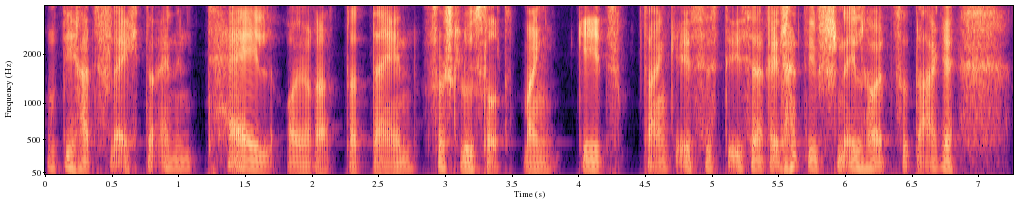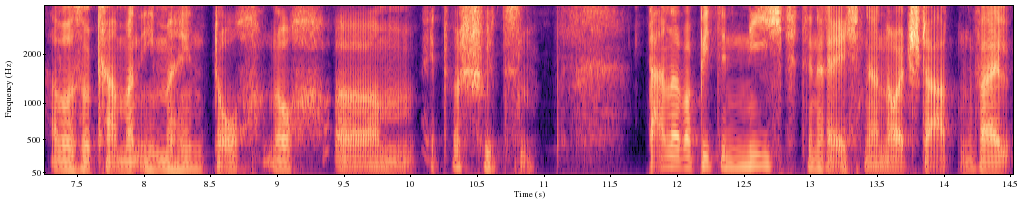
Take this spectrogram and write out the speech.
und die hat vielleicht nur einen Teil eurer Dateien verschlüsselt. Man geht dank SSDs ja relativ schnell heutzutage, aber so kann man immerhin doch noch ähm, etwas schützen. Dann aber bitte nicht den Rechner erneut starten, weil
